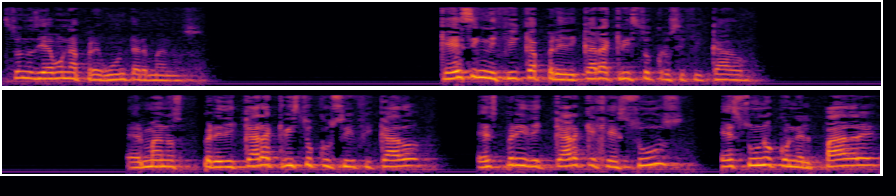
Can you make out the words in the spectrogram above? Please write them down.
Esto nos lleva a una pregunta, hermanos. ¿Qué significa predicar a Cristo crucificado? Hermanos, predicar a Cristo crucificado es predicar que Jesús es uno con el Padre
